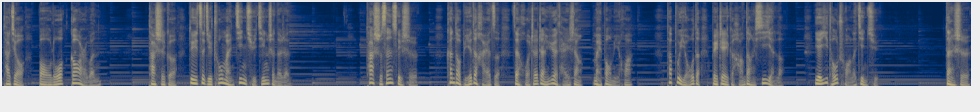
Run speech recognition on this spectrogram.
他叫保罗·高尔文。他是个对自己充满进取精神的人。他十三岁时，看到别的孩子在火车站月台上卖爆米花，他不由得被这个行当吸引了，也一头闯了进去。但是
